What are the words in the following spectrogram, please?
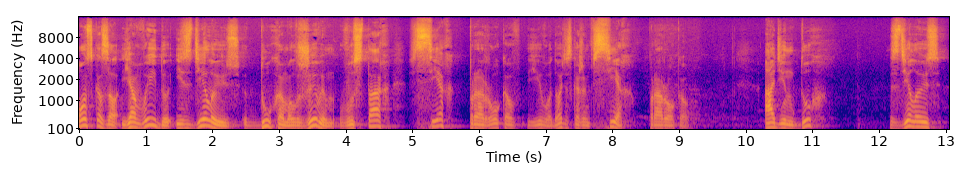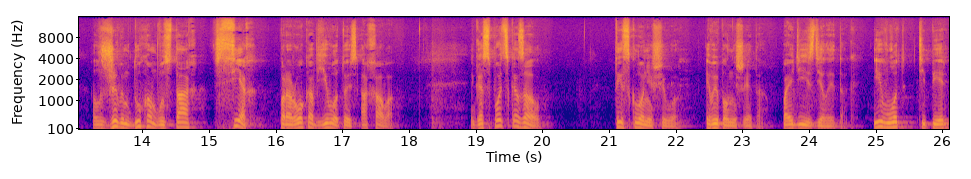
Он сказал, я выйду и сделаюсь духом лживым в устах всех пророков его. Давайте скажем, всех пророков. Один дух сделаюсь лживым духом в устах всех пророков его, то есть Ахава. Господь сказал, ты склонишь его и выполнишь это. Пойди и сделай так. И вот теперь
